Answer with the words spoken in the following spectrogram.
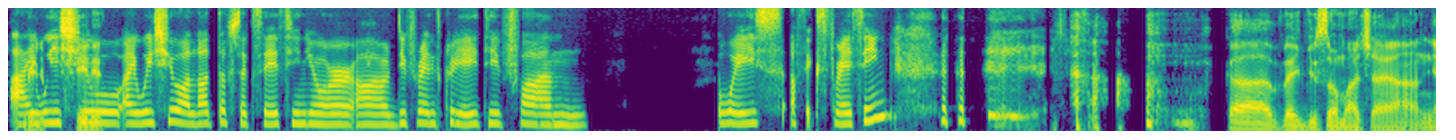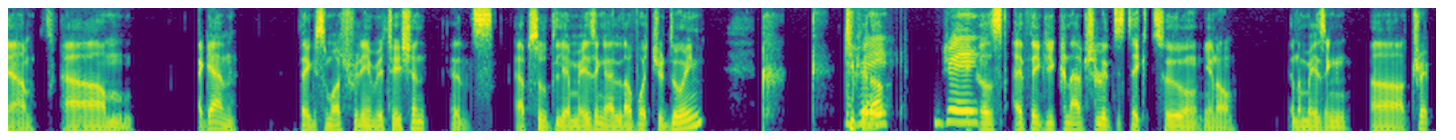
I Really wish appreciate it. you I wish you a lot of success in your uh, different creative um ways of expressing. God, thank you so much. Uh, yeah. Um, again, thanks so much for the invitation. It's absolutely amazing. I love what you're doing. Keep it up Great, great. because I think you can absolutely take to, you know, an amazing uh trip.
